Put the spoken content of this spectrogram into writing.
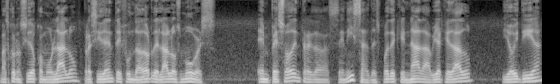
más conocido como Lalo, presidente y fundador de Lalo's Movers. Empezó entre las cenizas después de que nada había quedado y hoy día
